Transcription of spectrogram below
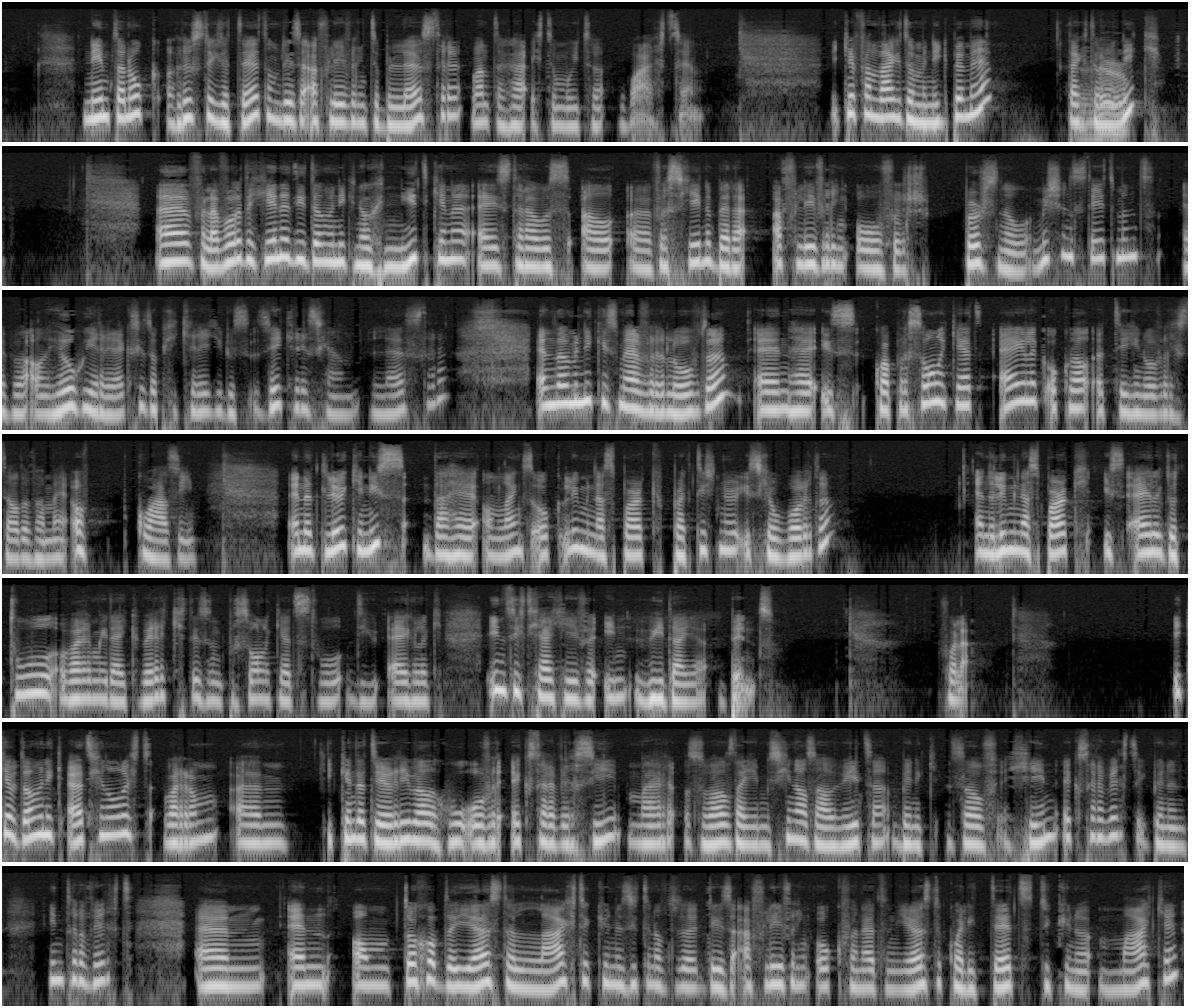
Neem dan ook rustig de tijd om deze aflevering te beluisteren, want dat gaat echt de moeite waard zijn. Ik heb vandaag Dominique bij mij. Dag Dominique. Uh, voilà, voor degenen die Dominique nog niet kennen, hij is trouwens al uh, verschenen bij de aflevering over Personal Mission Statement. Hebben we al heel goede reacties op gekregen, dus zeker eens gaan luisteren. En Dominique is mijn verloofde en hij is qua persoonlijkheid eigenlijk ook wel het tegenovergestelde van mij, of quasi. En het leuke is dat hij onlangs ook Lumina Spark Practitioner is geworden. En de Lumina Spark is eigenlijk de tool waarmee dat ik werk. Het is een persoonlijkheidstool die eigenlijk inzicht gaat geven in wie dat je bent. Voilà. Ik heb Dominic uitgenodigd. Waarom? Ehm, ik ken de theorie wel goed over extraversie, maar zoals dat je misschien al zal weten, ben ik zelf geen extravert. Ik ben een introvert. Um, en om toch op de juiste laag te kunnen zitten, op deze aflevering ook vanuit een juiste kwaliteit te kunnen maken,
